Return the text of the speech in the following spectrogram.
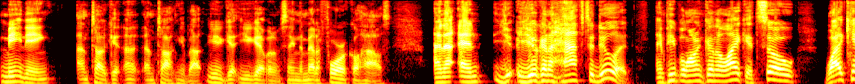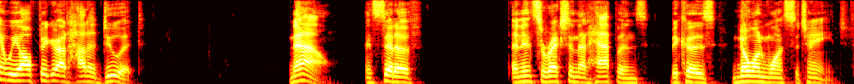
meaning I'm talking uh, I'm talking about you get you get what I'm saying, the metaphorical house, and and you- you're going to have to do it, and people aren't going to like it. So why can't we all figure out how to do it now instead of an insurrection that happens because no one wants to change?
